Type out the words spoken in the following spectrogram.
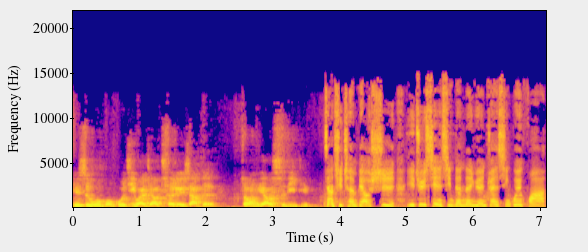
也是我国国际外交策略上的。重要实力点。江启臣表示，依据现行的能源转型规划，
